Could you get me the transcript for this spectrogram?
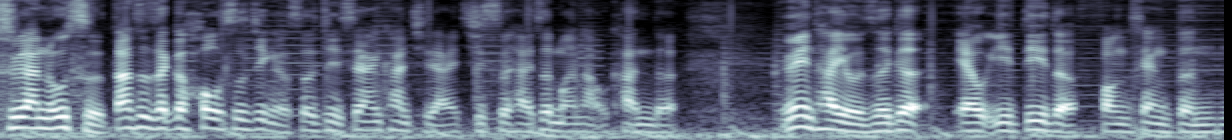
虽然如此，但是这个后视镜的设计现在看起来其实还是蛮好看的，因为它有这个 LED 的方向灯，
